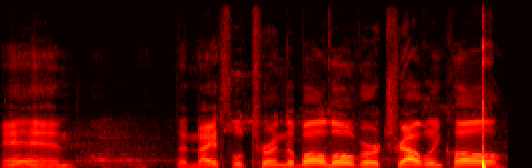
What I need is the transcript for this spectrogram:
And the Knights will turn the ball over. Traveling call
